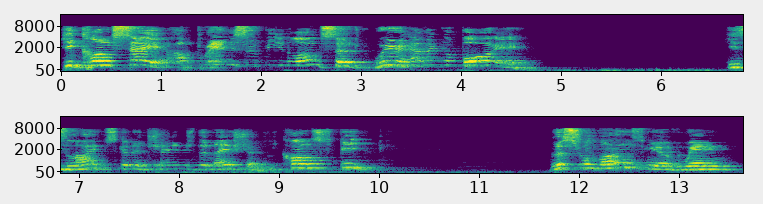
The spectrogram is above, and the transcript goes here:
He can't say, Our prayers have been answered. We're having a boy. His life's going to change the nation. He can't speak. This reminds me of when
